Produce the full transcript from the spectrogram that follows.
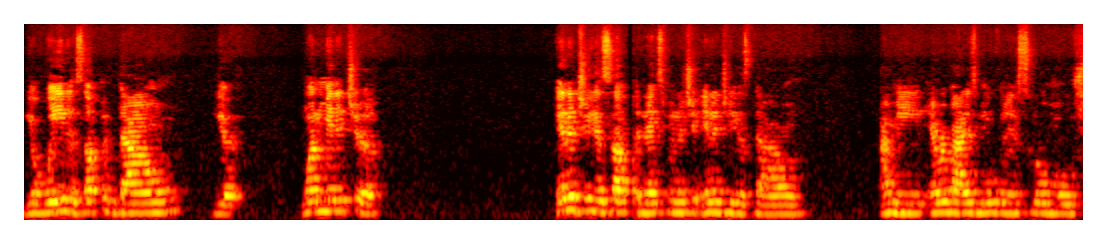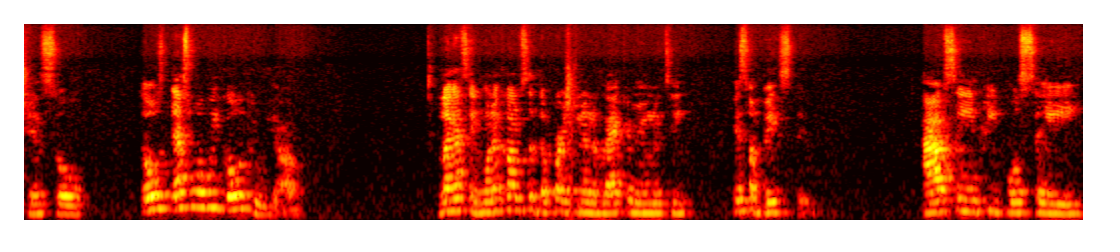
your weight is up and down, your one minute your energy is up, the next minute your energy is down. I mean, everybody's moving in slow motion, so those that's what we go through, y'all. Like I said, when it comes to depression in the black community, it's a big thing. I've seen people say,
